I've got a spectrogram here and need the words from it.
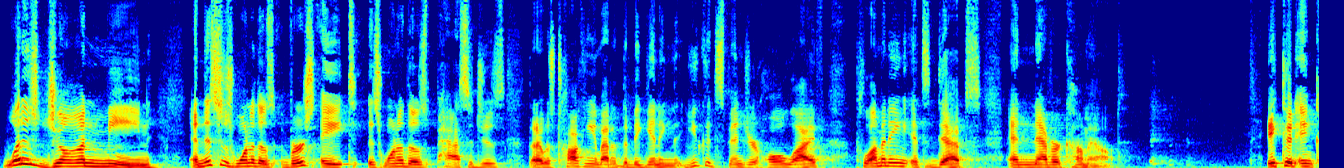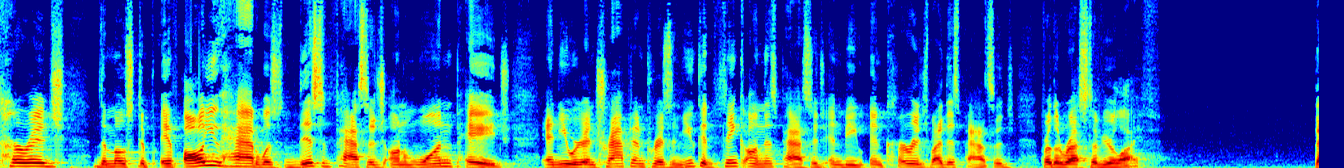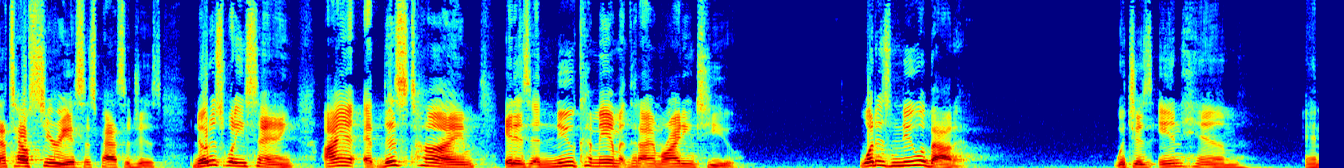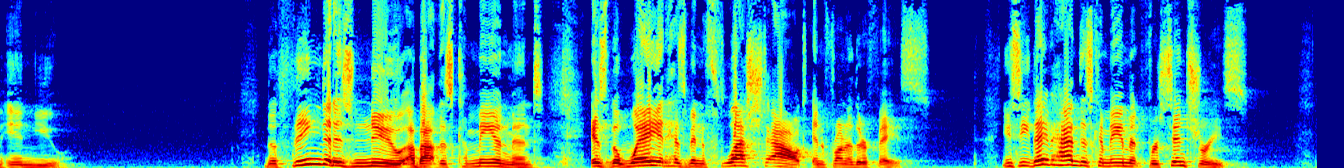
What does John mean and this is one of those, verse 8 is one of those passages that I was talking about at the beginning that you could spend your whole life plummeting its depths and never come out. It could encourage the most, if all you had was this passage on one page and you were entrapped in prison, you could think on this passage and be encouraged by this passage for the rest of your life. That's how serious this passage is. Notice what he's saying. I, at this time, it is a new commandment that I am writing to you. What is new about it? Which is in him and in you. The thing that is new about this commandment is the way it has been fleshed out in front of their face. You see, they've had this commandment for centuries.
